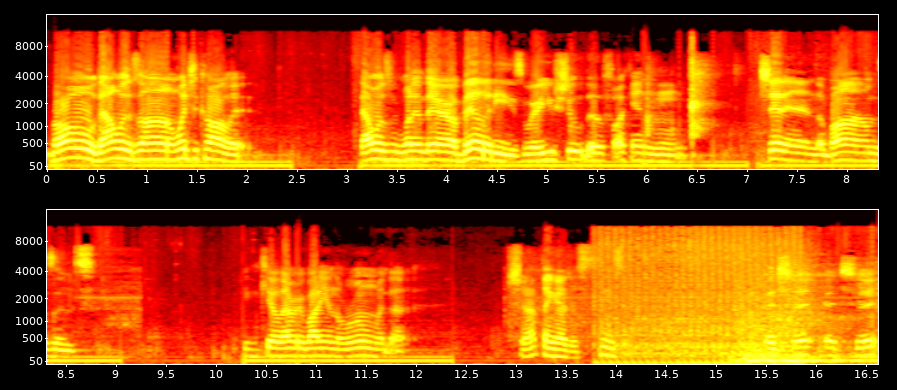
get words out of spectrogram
Bro, that was um, what you call it? That was one of their abilities where you shoot the fucking shit in the bombs and you can kill everybody in the room with that. Shit, I think I just seen some. Good shit, good shit.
